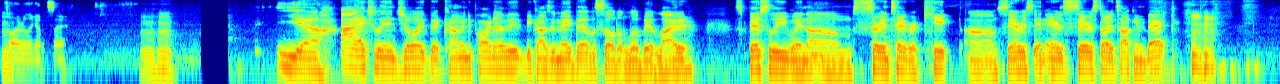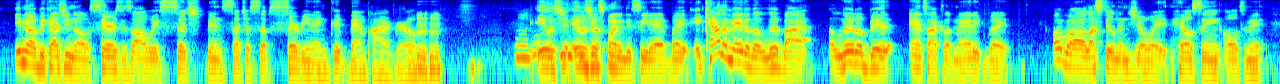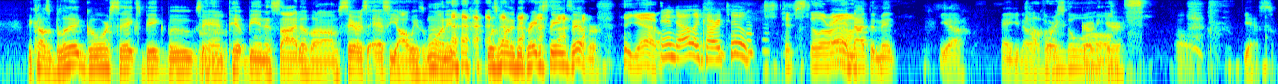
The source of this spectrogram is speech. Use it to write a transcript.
that's Hmm. all I really got to say. Mm-hmm. Yeah, I actually enjoyed the comedy part of it because it made the episode a little bit lighter. Especially when um Sir Integra kicked um Seras and Eris- Seras started talking back. You know, because you know, Seras has always such been such a subservient and good vampire girl. Mhm. it was ju- it was just funny to see that, but it kind of made it a little by a little bit anticlimactic. But overall, I still enjoyed Hellsing Ultimate because blood, gore, sex, big boobs, and Pip being inside of um Seras as he always wanted was one of the greatest things ever. yeah, And Alucard too. Pip's still around. And not to mention, yeah, and you know, of course, the Schrodinger. walls. Oh, yes.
